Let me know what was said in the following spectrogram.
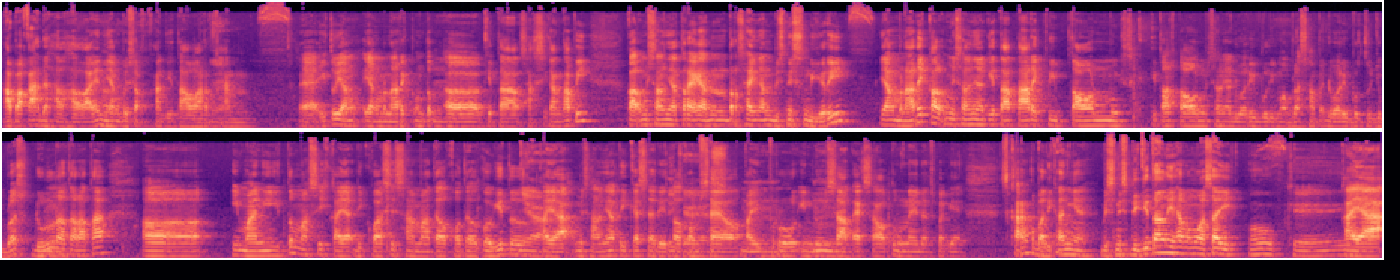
Apakah ada hal-hal lain yang besok akan ditawarkan? Ya, itu yang yang menarik untuk eh, kita saksikan. Tapi kalau misalnya tren persaingan bisnis sendiri, yang menarik kalau misalnya kita tarik di tahun sekitar tahun misalnya 2015 sampai 2017, dulu rata-rata eh, Imani itu masih kayak dikuasai sama telco-telco gitu, Iya. kayak misalnya Tikes dari Tikes, Telkomsel, hmm. Paypro, Indosat, XL Tunai dan sebagainya. Sekarang kebalikannya, bisnis digital nih yang menguasai Oke. kayak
